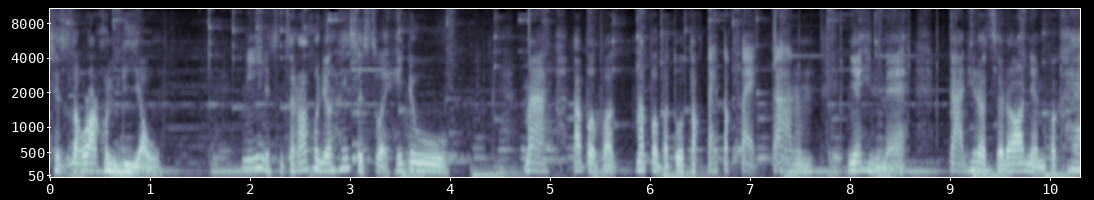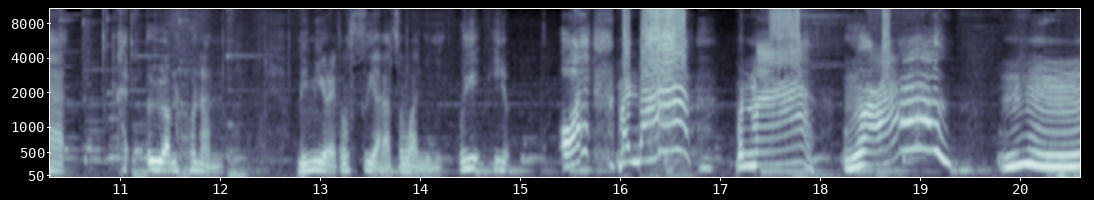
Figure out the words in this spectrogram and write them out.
ฉันจะต้องรอดคนเดียว นี่เดี๋ยวฉันจะรอดคนเดียวให้สวยๆให้ดู มามาเปิดมาเปิดประตูตอกแตกตอกแตกกัน เนี่ยเห็นไหมการที่เราจะรอดเนี่ยมันก็แค่แค่เอื้อมเท่านั้น ไม่มีอะไรต้องเสียแล้วจังหวะนี้ อุ้ยอี โอ๊ยมันมา มันมาว้าอือหือ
